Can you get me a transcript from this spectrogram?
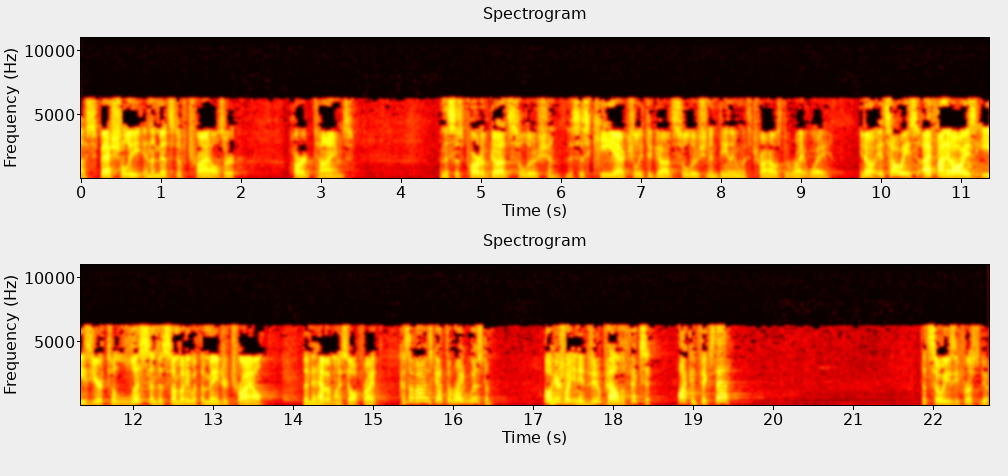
especially in the midst of trials or hard times. And this is part of God's solution. This is key actually to God's solution in dealing with trials the right way. You know, it's always, I find it always easier to listen to somebody with a major trial than to have it myself, right? Because I've always got the right wisdom. Oh, here's what you need to do, pal, to fix it. Well, I can fix that. That's so easy for us to do.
